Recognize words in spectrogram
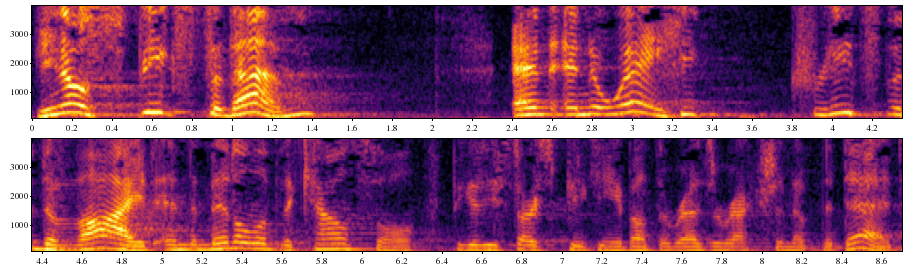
He now speaks to them, and in a way, he creates the divide in the middle of the council because he starts speaking about the resurrection of the dead.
